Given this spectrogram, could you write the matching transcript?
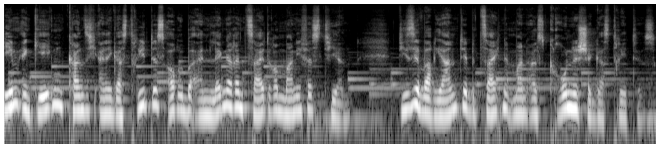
Dem entgegen kann sich eine Gastritis auch über einen längeren Zeitraum manifestieren. Diese Variante bezeichnet man als chronische Gastritis.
